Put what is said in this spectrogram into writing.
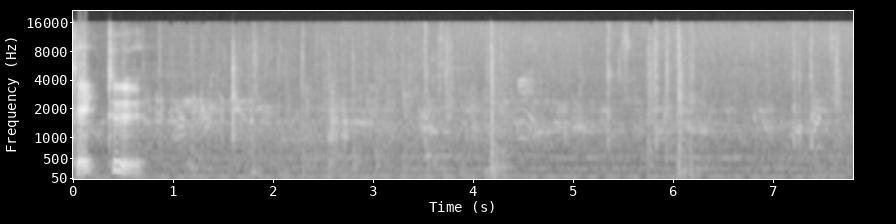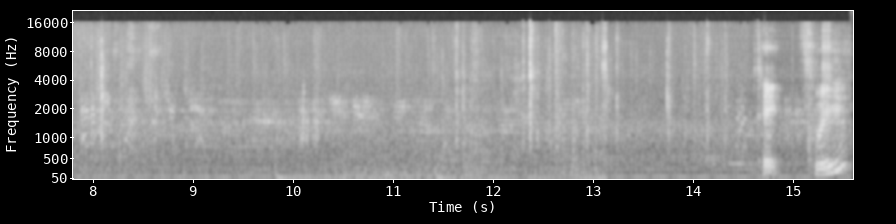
Take two. Take three.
